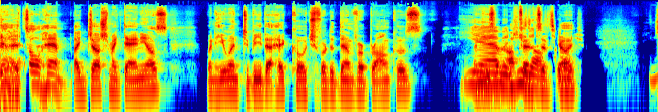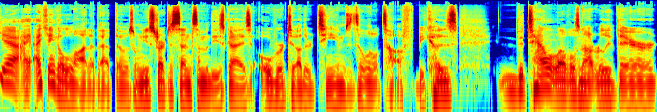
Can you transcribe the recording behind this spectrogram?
Yeah, it's all him. Like Josh McDaniels when he went to be the head coach for the Denver Broncos. and he's Yeah, an but he's offensive also, guy. Yeah, I, I think a lot of that though is when you start to send some of these guys over to other teams, it's a little tough because the talent level is not really there.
